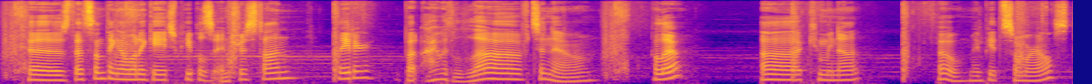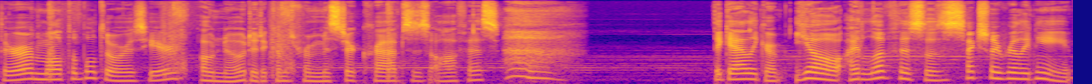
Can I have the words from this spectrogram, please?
Because that's something I want to gauge people's interest on later, but I would love to know. Hello? Uh, can we not? Oh, maybe it's somewhere else? There are multiple doors here. Oh no, did it come from Mr. Krabs' office? the galley grub. Yo, I love this. This is actually really neat.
